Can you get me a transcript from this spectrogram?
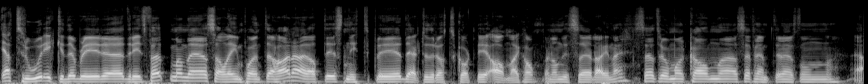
Jeg tror ikke det blir uh, dritfett, men det selling pointet jeg har, er at det i snitt blir delt ut rødt kort i annenhver kamp mellom disse lagene her. Så jeg tror man kan eh, se frem til en sånn ja,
